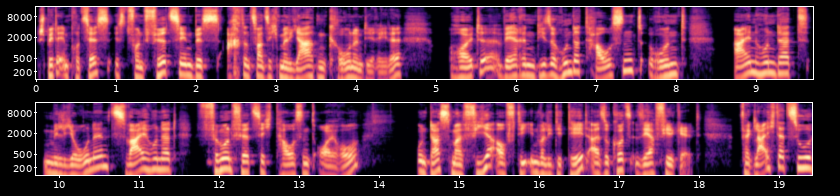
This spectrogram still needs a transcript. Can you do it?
Später im Prozess ist von 14 bis 28 Milliarden Kronen die Rede. Heute wären diese 100.000 rund 100 Millionen 245.000 Euro und das mal vier auf die Invalidität, also kurz sehr viel Geld. Vergleich dazu,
